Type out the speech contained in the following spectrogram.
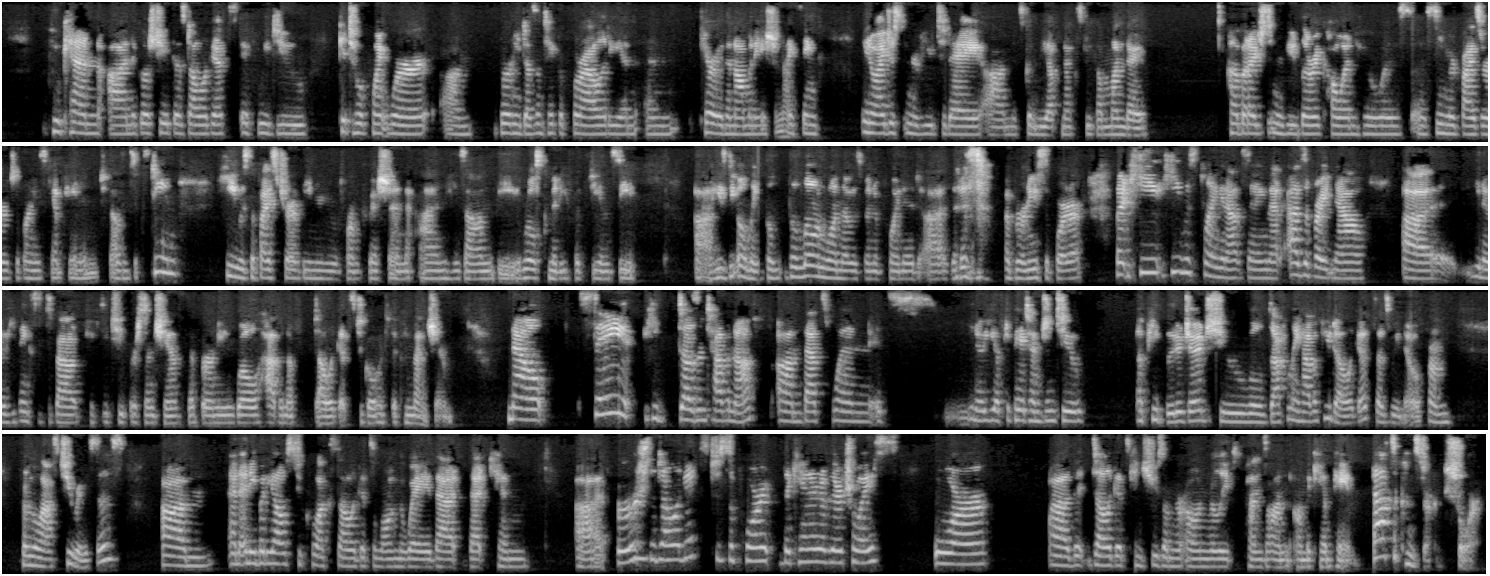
who can uh, negotiate those delegates if we do get to a point where um, Bernie doesn't take a plurality and, and carry the nomination. I think, you know, I just interviewed today. Um, it's going to be up next week on Monday. Uh, but I just interviewed Larry Cohen, who was a senior advisor to Bernie's campaign in 2016. He was the vice chair of the Unity Reform Commission, and he's on the Rules Committee for the DNC. Uh, he's the only, the, the lone one that has been appointed uh, that is a Bernie supporter. But he he was playing it out, saying that as of right now, uh, you know, he thinks it's about 52% chance that Bernie will have enough delegates to go into the convention. Now, say he doesn't have enough, um, that's when it's, you know, you have to pay attention to a Pete Buttigieg who will definitely have a few delegates, as we know from from the last two races, um, and anybody else who collects delegates along the way that that can uh, urge the delegates to support the candidate of their choice, or uh, that delegates can choose on their own. Really depends on on the campaign. That's a concern, sure.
